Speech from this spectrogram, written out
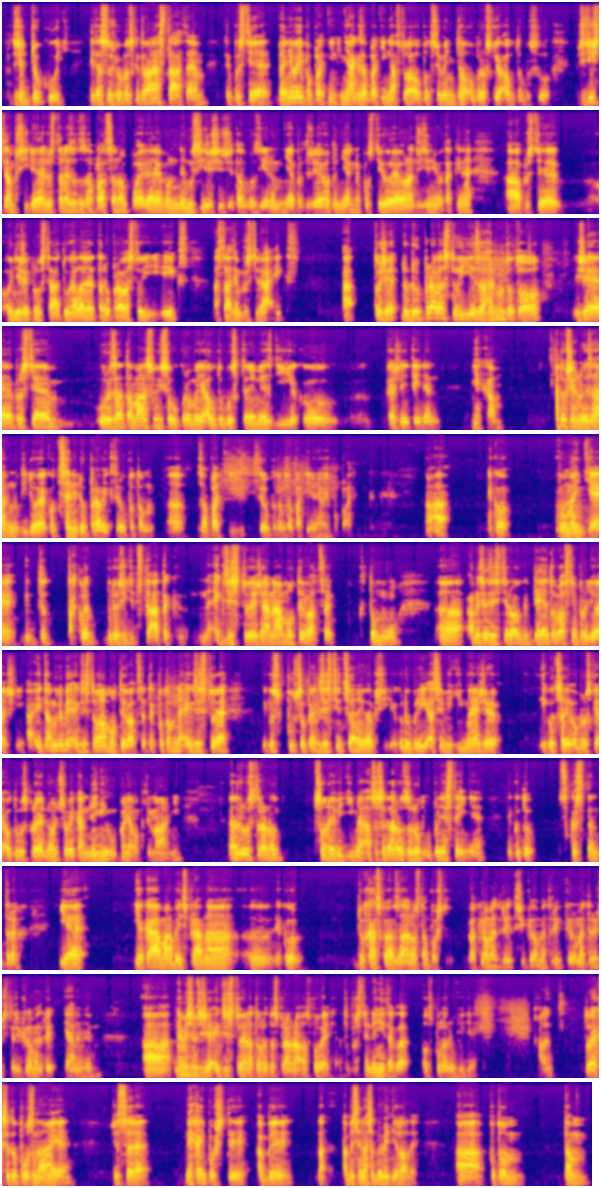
Protože dokud je ta služba poskytovaná státem, tak prostě daňový poplatník nějak zaplatí naftu a opotřebení toho obrovského autobusu. Řidič tam přijde, dostane se to zaplaceno, pojede, on nemusí řešit, že tam vozí jenom mě, protože jeho to nějak nepostihuje, jeho nadřízení ho taky ne. A prostě oni řeknou státu, hele, ta doprava stojí X a stát jim prostě dá X to, že do doprava stojí, je zahrnuto to, že prostě Urza tam má svůj soukromý autobus, kterým jezdí jako každý týden někam. A to všechno je zahrnutý do jako ceny dopravy, kterou potom uh, zaplatí, kterou potom zaplatí daňový poplatník. No a jako v momentě, kdy to takhle bude řídit stát, tak neexistuje žádná motivace k tomu, uh, aby se zjistilo, kde je to vlastně prodělečný. A i tam, kde by existovala motivace, tak potom neexistuje jako způsob, jak zjistit, co je nejlepší. Jako dobrý, asi vidíme, že jako celý obrovský autobus pro jednoho člověka není úplně optimální. Na druhou stranu, co nevidíme a co se dá rozhodnout úplně stejně, jako to skrz ten trh, je, jaká má být správná eh, jako docházková vzdálenost na poštu. 2 km, 3 km, kilometr, 4 km, já nevím. A nemyslím si, že existuje na tohle správná odpověď. A to prostě není takhle od pohledu vidět. Ale to, jak se to pozná, je, že se nechají pošty, aby, na, aby si na sebe vydělali. A potom tam,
